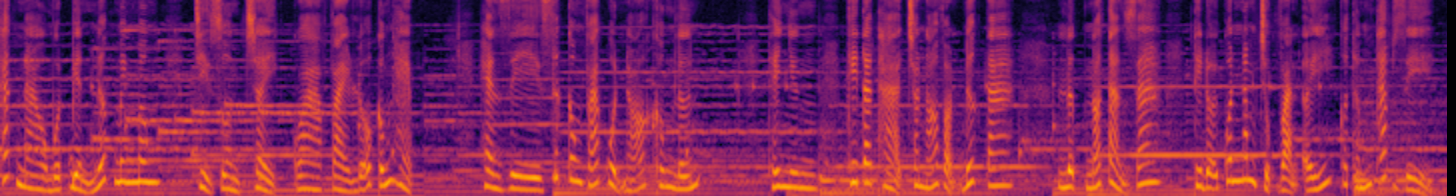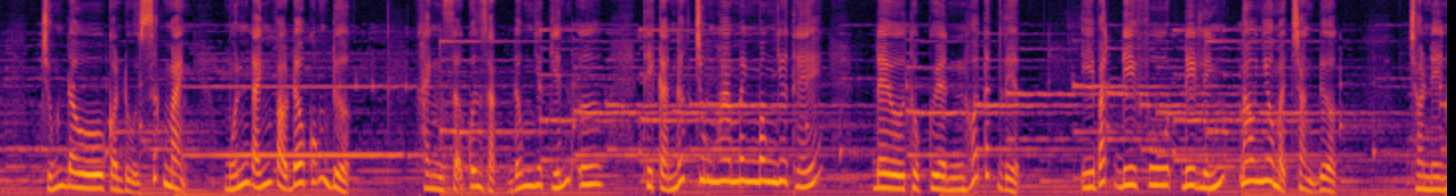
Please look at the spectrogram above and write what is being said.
khác nào một biển nước mênh mông chỉ dồn chảy qua vài lỗ cống hẹp. Hèn gì sức công phá của nó không lớn. Thế nhưng khi ta thả cho nó vào nước ta, lực nó tản ra thì đội quân năm chục vạn ấy có thấm tháp gì chúng đâu còn đủ sức mạnh, muốn đánh vào đâu cũng được. Khanh sợ quân giặc đông như kiến ư, thì cả nước trung hoa mênh mông như thế, đều thuộc quyền hốt tất liệt. Y bắt đi phu, đi lính bao nhiêu mà chẳng được. Cho nên,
